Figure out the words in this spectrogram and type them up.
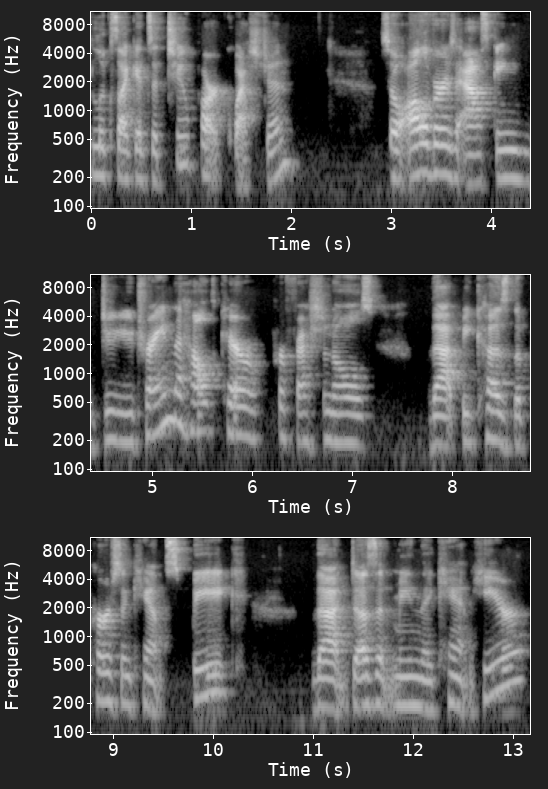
looks like it's a two-part question. So Oliver is asking, do you train the healthcare professionals that because the person can't speak, that doesn't mean they can't hear?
